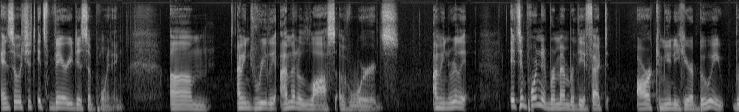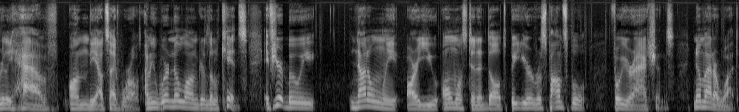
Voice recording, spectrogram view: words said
And so it's just it's very disappointing. Um I mean really I'm at a loss of words. I mean really it's important to remember the effect our community here at Bowie really have on the outside world. I mean, we're no longer little kids. If you're at Bowie, not only are you almost an adult, but you're responsible for your actions no matter what.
